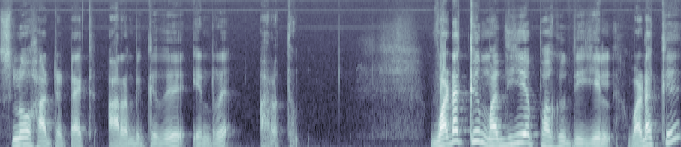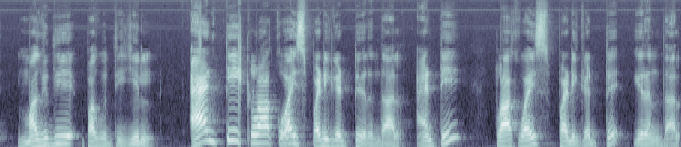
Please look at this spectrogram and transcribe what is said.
ஸ்லோ ஹார்ட் அட்டாக் ஆரம்பிக்குது என்று அர்த்தம். வடக்கு மத்திய பகுதியில் வடக்கு மத்திய பகுதியில் ஆன்டி கிளாக் வைஸ் படிக்கட்டு இருந்தால் ஆன்டி கிளாக் வைஸ் படிக்கட்டு இருந்தால்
